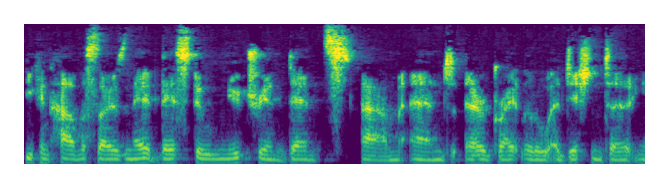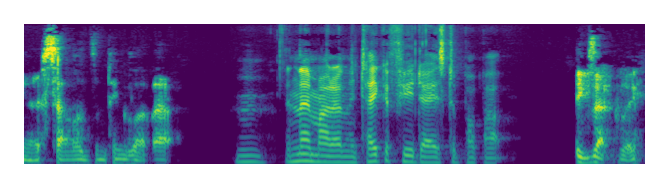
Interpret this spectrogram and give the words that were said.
you can harvest those, and they're, they're still nutrient dense um, and they're a great little addition to you know salads and things like that. Mm. And they might only take a few days to pop up. Exactly.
